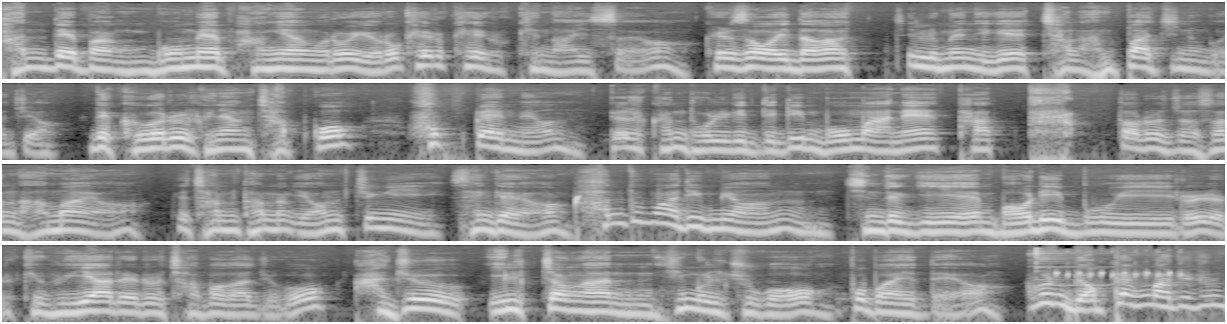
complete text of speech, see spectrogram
반대방 몸의 방향으로 이렇게 이렇게 이렇게 나 있어요. 그래서 어디다가 찌르면 이게 잘 안 빠지는 거죠. 근데 그거를 그냥 잡고 훅 빼면 뾰족한 돌기들이 몸 안에 다 탁 떨어져서 남아요. 잘못하면 염증이 생겨요. 한두 마리면 진드기의 머리 부위를 이렇게 위아래로 잡아가지고 아주 일정한 힘을 주고 뽑아야 돼요. 그걸 몇백 마리를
